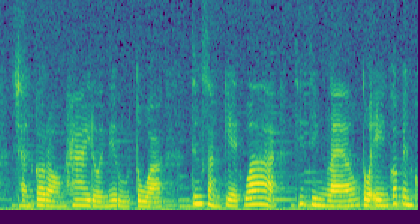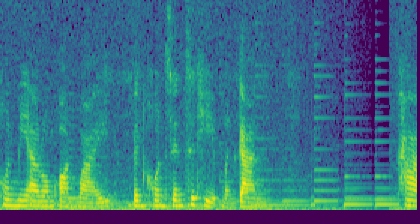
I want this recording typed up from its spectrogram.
ๆ ฉันก็ร้องไห้โดยไม่รู้ตัว จึงสังเกตว่าที่จริงแล้วตัวเองก็เป็นคนมีอารมณ์อ่อนไหว เป็นคนเซนซิทีฟเหมือนกัน ค่ะ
